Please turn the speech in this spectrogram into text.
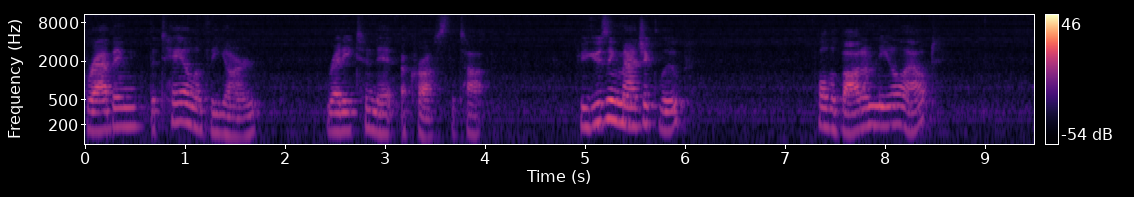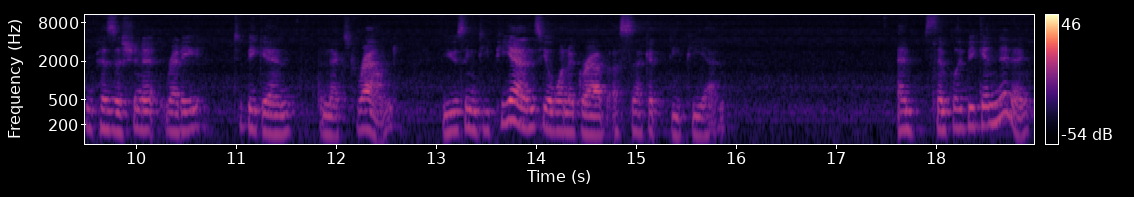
grabbing the tail of the yarn, ready to knit across the top. If you're using magic loop, pull the bottom needle out and position it ready to begin the next round. Using DPNs, you'll want to grab a second DPN and simply begin knitting.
